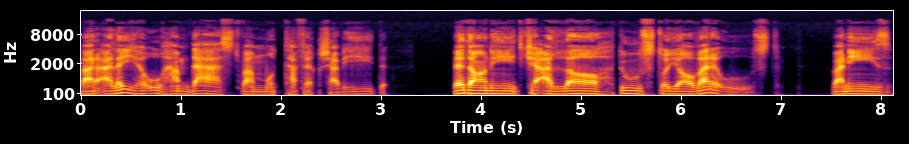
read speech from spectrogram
بر علیه او همدست و متفق شوید بدانید که الله دوست و یاور اوست و نیز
